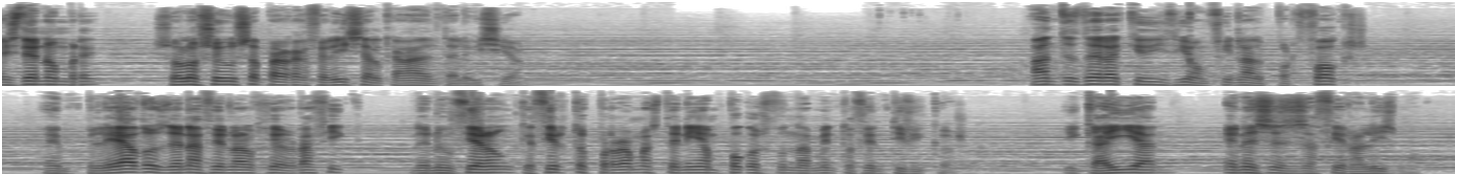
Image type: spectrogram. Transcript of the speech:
Este nombre solo se usa para referirse al canal de televisión. Antes de la adquisición final por Fox, empleados de National Geographic denunciaron que ciertos programas tenían pocos fundamentos científicos y caían en el sensacionalismo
